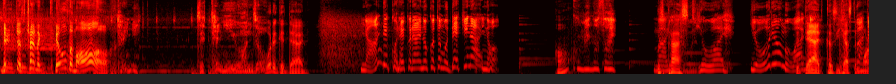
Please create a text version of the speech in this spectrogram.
they're just trying to kill them all. What a good dad. Huh? Who's passed? The dad, because he has to mark.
